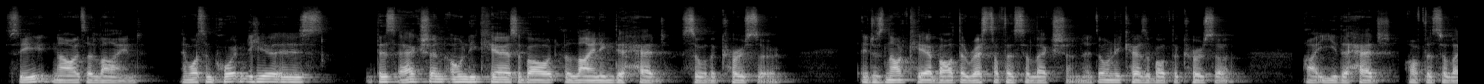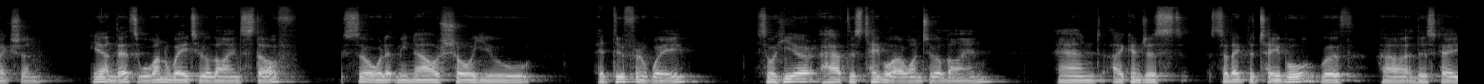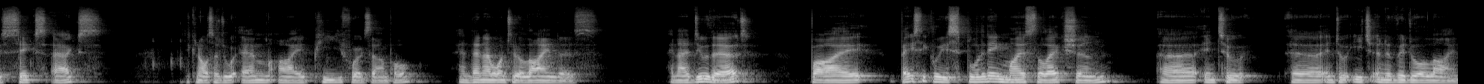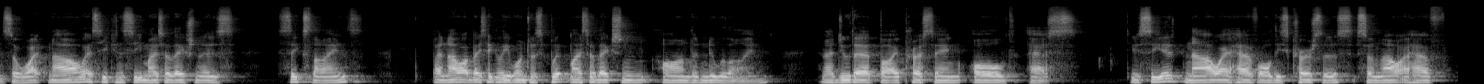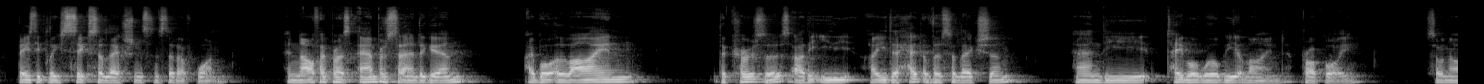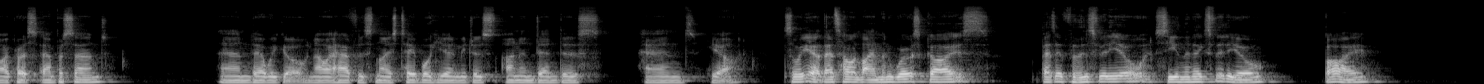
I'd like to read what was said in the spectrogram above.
See, now it's aligned. And what's important here is this action only cares about aligning the head, so the cursor. It does not care about the rest of the selection. It only cares about the cursor, i.e. the head of the selection. Yeah, and that's one way to align stuff. So let me now show you a different way. So here I have this table I want to align and I can just select the table with, uh, in this case, 6x. You can also do MIP, for example. And then I want to align this. And I do that by basically splitting my selection uh, into, uh, into each individual line. So right now, as you can see, my selection is six lines. But now I basically want to split my selection on the new line. And I do that by pressing Alt S. Do you see it? Now I have all these cursors. So now I have basically six selections instead of one. And now if I press ampersand again, I will align the cursors, i.e. the head of the selection, and the table will be aligned properly. So now I press ampersand, and there we go. Now I have this nice table here, Let me just unindent this, and yeah. So yeah, that's how alignment works, guys. That's it for this video. See you in the next video. Bye.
